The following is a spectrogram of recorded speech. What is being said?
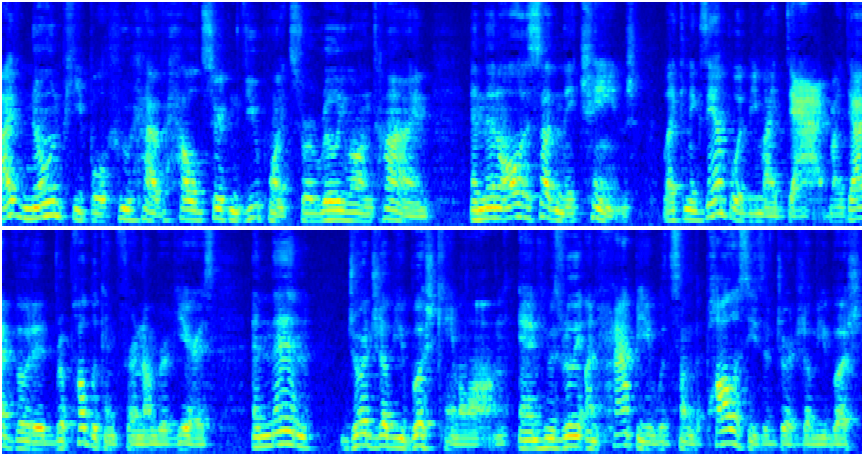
I've known people who have held certain viewpoints for a really long time and then all of a sudden they change. Like an example would be my dad. My dad voted Republican for a number of years, and then George W. Bush came along, and he was really unhappy with some of the policies of George W. Bush,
